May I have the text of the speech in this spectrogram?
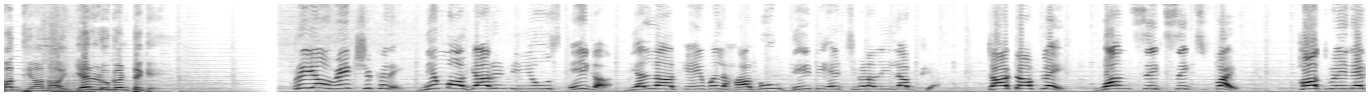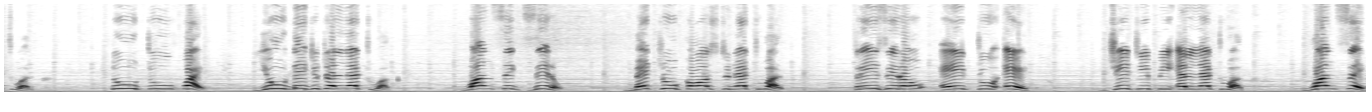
ಮಧ್ಯಾಹ್ನ ಎರಡು ಗಂಟೆಗೆ. ಪ್ರಿಯ ವೀಕ್ಷಕರೇ, ನಿಮ್ಮ ಗ್ಯಾರಂಟಿ ನ್ಯೂಸ್ ಈಗ ಎಲ್ಲ ಕೇಬಲ್ ಹಾಗೂ ಡಿಟಿಎಚ್ಗಳಲ್ಲಿ ಲಭ್ಯ. Tata play one six six five, Hathway network two two five, U digital network one six zero, metro cast network 30828 GTPL network 16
